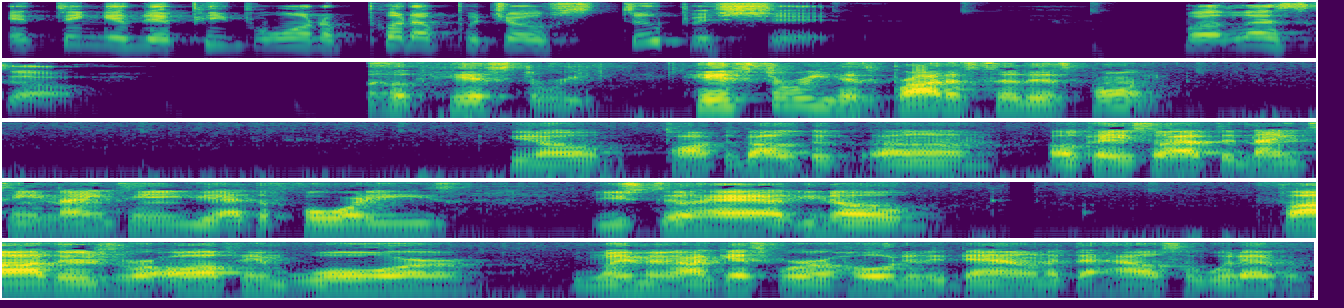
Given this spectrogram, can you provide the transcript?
and thinking that people want to put up with your stupid shit. But let's go. Of history, history has brought us to this point. You know, talked about the um. Okay, so after 1919, you had the 40s. You still had, you know, fathers were off in war. Women, I guess, were holding it down at the house or whatever.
